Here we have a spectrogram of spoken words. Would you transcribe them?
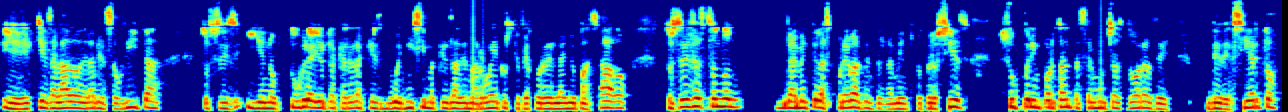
eh, que es al lado de Arabia Saudita. Entonces, y en octubre hay otra carrera que es buenísima, que es la de Marruecos, que fue a correr el año pasado. Entonces, esas son realmente las pruebas de entrenamiento, pero sí es súper importante hacer muchas horas de, de desierto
